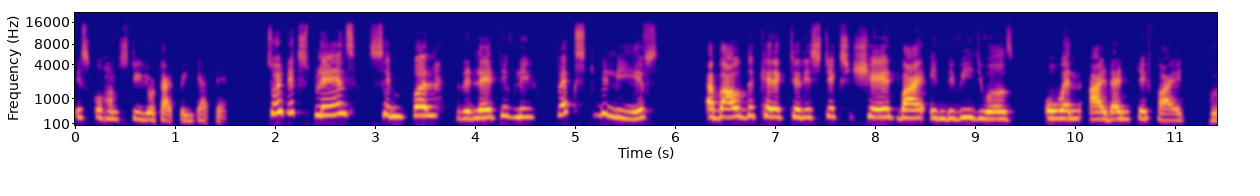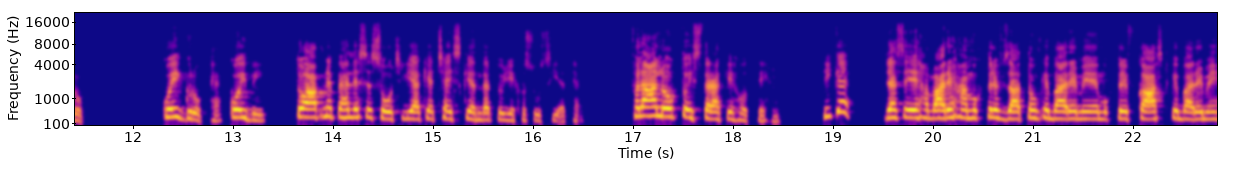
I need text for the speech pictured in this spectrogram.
इसको हम स्टीरियोटाइपिंग कहते हैं। So it explains simple relatively fixed beliefs about the characteristics shared by individuals over an identified group. कोई ग्रुप है, कोई भी। तो आपने पहले से सोच लिया कि अच्छा इसके अंदर तो ये खसूसियत है। फलां लोग तो इस तरह के होते हैं, ठीक है? जैसे हमारे यहाँ मुख्तलिफ़ ज़ातों के बारे में, मुख्तलिफ़ कास्ट के बारे में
